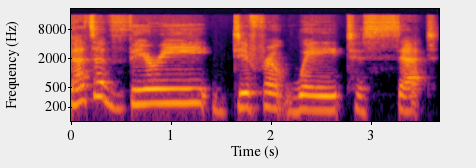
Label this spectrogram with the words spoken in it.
That's a very different way to set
